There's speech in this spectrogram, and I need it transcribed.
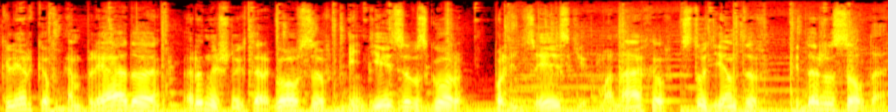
клерков эмплеадо, рыночных торговцев, индейцев с гор, полицейских, монахов, студентов и даже солдат.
